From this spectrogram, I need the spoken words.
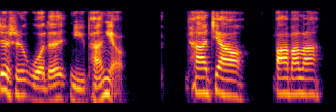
这是我的女朋友，她叫芭芭拉。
